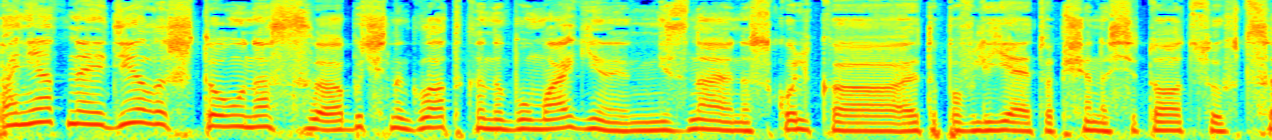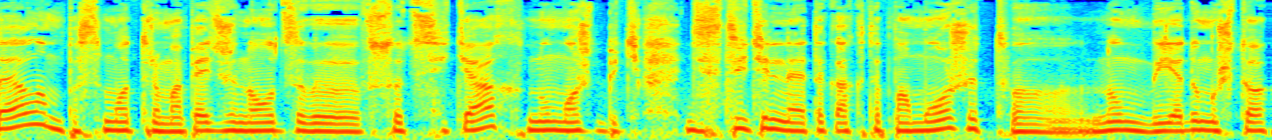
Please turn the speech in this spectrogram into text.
Понятное дело, что у нас обычно гладко на бумаге. Не знаю, насколько это повлияет вообще на ситуацию в целом. Посмотрим, опять же, на отзывы в соцсетях. Ну, может быть, действительно это как-то поможет. Э, ну, я думаю, что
